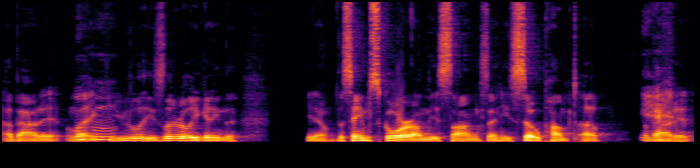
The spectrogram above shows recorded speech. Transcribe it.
about it. Like Mhm. you, he's literally getting the, you know, the same score on these songs, and he's so pumped up Yeah. about it.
